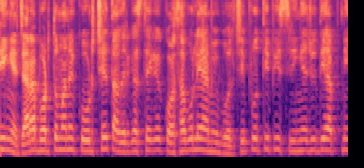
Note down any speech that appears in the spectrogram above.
রিংয়ে যারা বর্তমানে করছে তাদের কাছ থেকে কথা বলে আমি বলছি, প্রতি পিস রিংয়ে যদি আপনি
